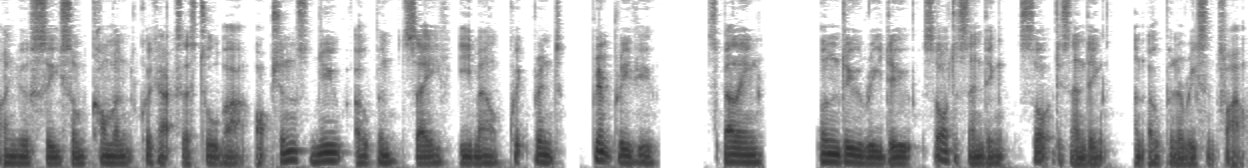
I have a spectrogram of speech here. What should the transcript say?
and you'll see some common quick access toolbar options. New, open, save, email, quick print, print preview, spelling, undo, redo, sort ascending, sort descending and open a recent file.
